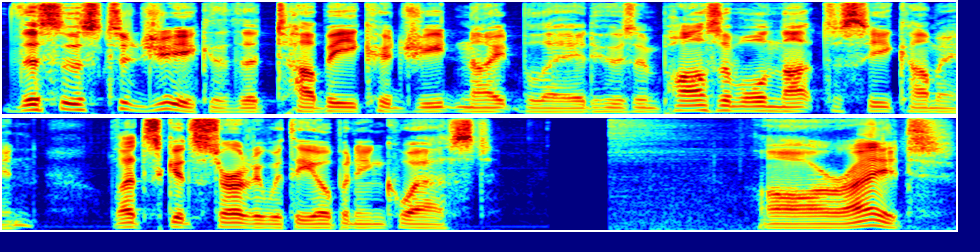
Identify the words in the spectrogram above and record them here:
This is Tajik, the tubby Khajiit Nightblade, who's impossible not to see coming. Let's get started with the opening quest. Alright.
